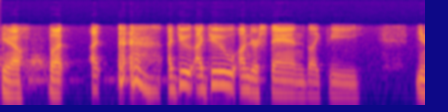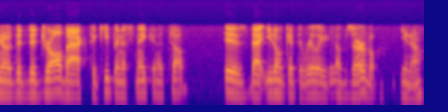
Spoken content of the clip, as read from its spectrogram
You know, but I do I do understand like the you know the the drawback to keeping a snake in a tub is that you don't get to really observe them, you know.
